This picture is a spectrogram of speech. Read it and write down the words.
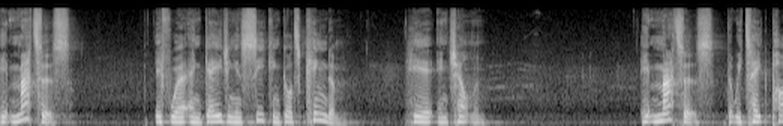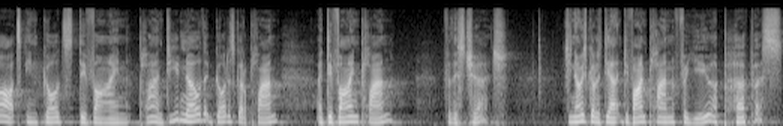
It matters if we're engaging in seeking God's kingdom here in Cheltenham. It matters that we take part in God's divine plan. Do you know that God has got a plan, a divine plan for this church? Do you know He's got a divine plan for you, a purpose?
